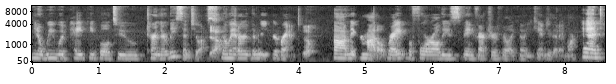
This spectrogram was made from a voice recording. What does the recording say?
you know, we would pay people to turn their lease into us, yeah. no matter the maker brand. Yep. Uh, maker model, right? Before all these manufacturers were like, no, you can't do that anymore. And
